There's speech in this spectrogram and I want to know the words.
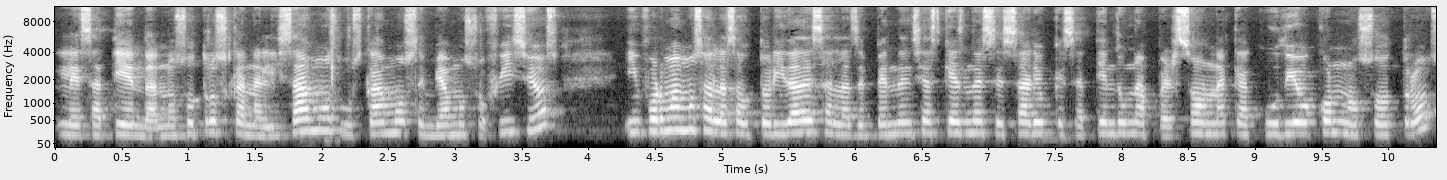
les atiendan. Nosotros canalizamos, buscamos, enviamos oficios, informamos a las autoridades, a las dependencias que es necesario que se atienda una persona que acudió con nosotros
